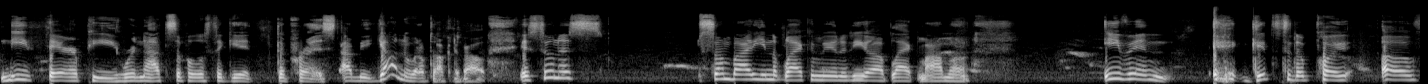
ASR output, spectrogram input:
need therapy. We're not supposed to get depressed. I mean, y'all know what I'm talking about. As soon as somebody in the black community or a black mama even gets to the point of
